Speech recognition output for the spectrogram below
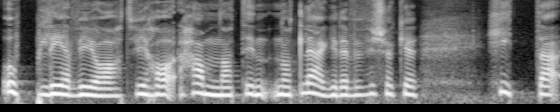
upplever jag att vi har hamnat i något läge där vi försöker hitta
